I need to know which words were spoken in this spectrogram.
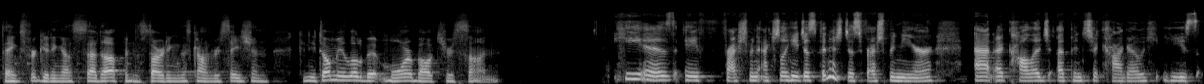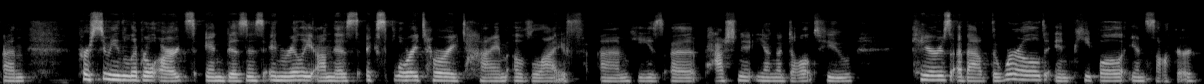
Thanks for getting us set up and starting this conversation. Can you tell me a little bit more about your son? He is a freshman. Actually, he just finished his freshman year at a college up in Chicago. He's um, pursuing liberal arts and business and really on this exploratory time of life. Um, he's a passionate young adult who cares about the world and people and soccer.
